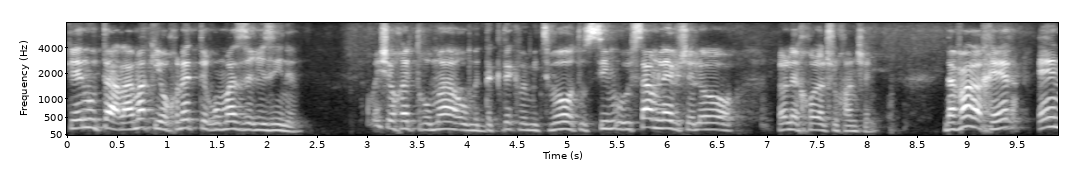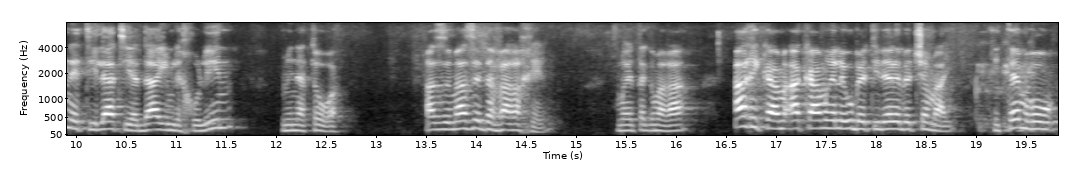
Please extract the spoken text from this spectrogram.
כן מותר, למה? כי אוכלי תרומה זריזינן. מי שאוכל תרומה הוא מדקדק במצוות, הוא, שים, הוא שם לב שלא לא לאכול על שולחן שני. דבר אחר, אין נטילת ידיים לחולין מן התורה. אז מה זה דבר אחר? אומרת הגמרא, אחי כאמרי לאו בית הלל לבית שמאי, כי תמרו,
